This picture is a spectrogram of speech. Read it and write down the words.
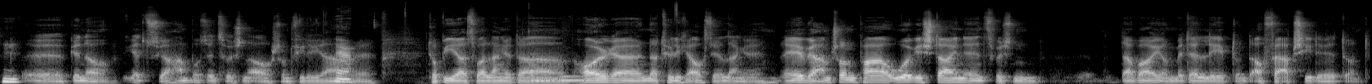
Hm. Äh, genau. Jetzt ja Hampus inzwischen auch schon viele Jahre. Tobias war lange da. Holger natürlich auch sehr lange. Nee, wir haben schon ein paar Urgesteine inzwischen dabei und miterlebt und auch verabschiedet. Und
